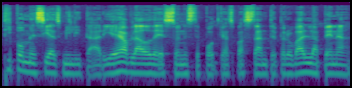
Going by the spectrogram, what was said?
tipo Mesías militar y he hablado de esto en este podcast bastante, pero vale la pena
